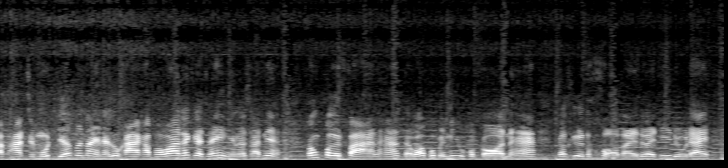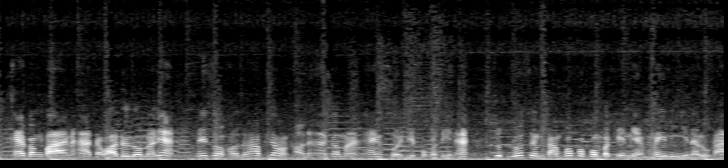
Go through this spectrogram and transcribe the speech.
นะครับ อาจจะมุดเยอะไปหน่อยนะลูกค้าครับ เพราะว่าถ้าเกิดจะเห็นกันชัดเนี่ยต้องเปิดฝานะฮะ แต่ว่าผมไม่มีอุปกรณ์นะฮะ ก็คือต้องขอไปด้วยที่ดูได้แค่บางๆนะฮะ แต่ว่าโดยรวมแล้วเนี่ย ในส่วนของสภาพเครื่องของเขานะฮะ ก็มาแห้งสวยดีปกตินะ จุดรั่วซึมตามพวกประกมประเกนเนี่ยไม่มีนะลูกค้า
